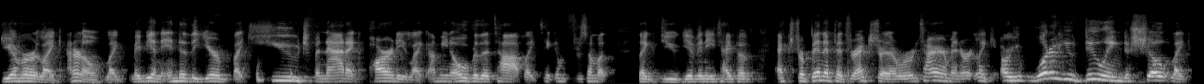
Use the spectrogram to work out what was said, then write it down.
do you ever like, I don't know, like maybe an end of the year, like huge fanatic party, like, I mean, over the top, like take them for some, like, do you give any type of extra benefits or extra or retirement or like, are you, what are you doing to show like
